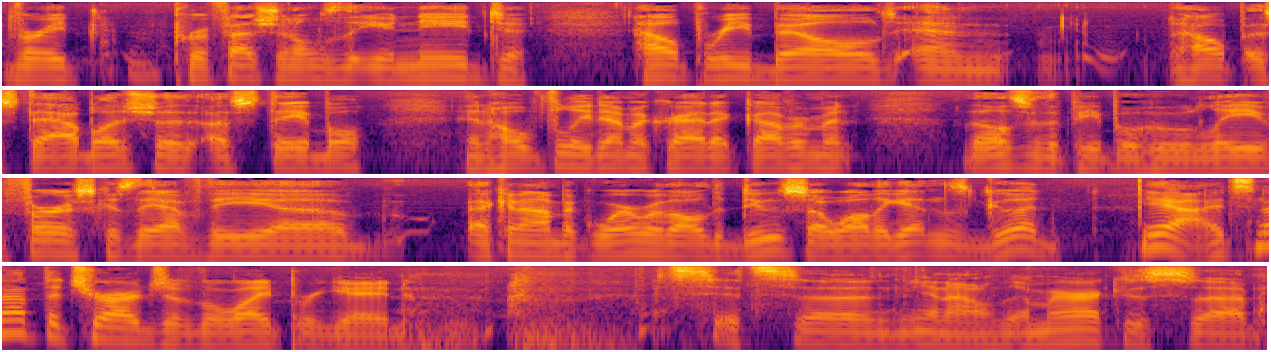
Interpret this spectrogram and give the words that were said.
very professionals that you need to help rebuild and help establish a, a stable and hopefully democratic government. Those are the people who leave first because they have the uh, economic wherewithal to do so while the getting's good. Yeah, it's not the charge of the light brigade. It's it's uh, you know America's uh,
